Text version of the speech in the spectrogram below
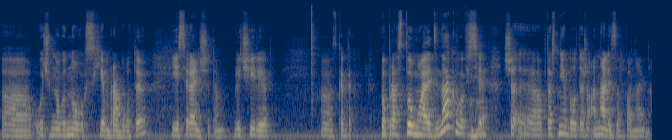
а, очень много новых схем работы. Если раньше там лечили, а, скажем так, по-простому и одинаково все, угу. сейчас, потому что не было даже анализов банальных.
